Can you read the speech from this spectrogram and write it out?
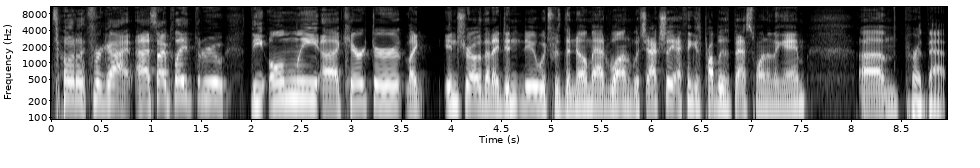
totally forgot. Uh, so I played through the only uh, character like intro that I didn't do, which was the Nomad one, which actually I think is probably the best one in the game. Heard that.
